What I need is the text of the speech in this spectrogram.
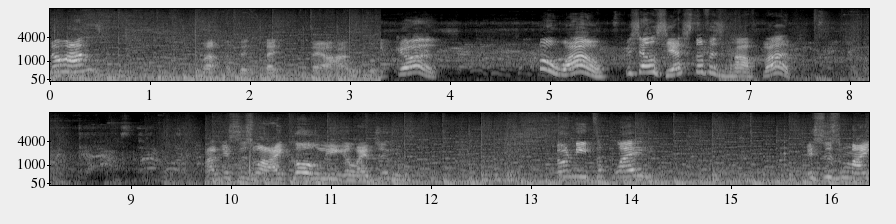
No hands? Well, they, they, they are hands. Good. Oh wow, this LCS stuff isn't half bad. And this is what I call League of Legends. No need to play. This is my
